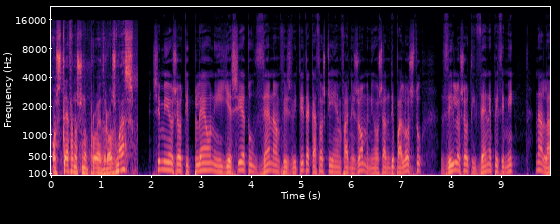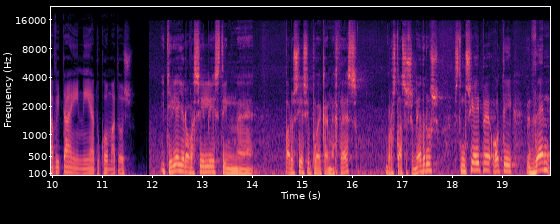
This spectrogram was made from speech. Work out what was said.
ο Στέφανος είναι ο πρόεδρός μας. Σημείωσε ότι πλέον η ηγεσία του δεν αμφισβητείται καθώς και η εμφανιζόμενη ως αντίπαλός του δήλωσε ότι δεν επιθυμεί να λάβει τα ενία του κόμματος. Η κυρία Γεροβασίλη στην ε, παρουσίαση που έκανε χθες μπροστά στους συνέδρους, στην ουσία είπε ότι δεν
